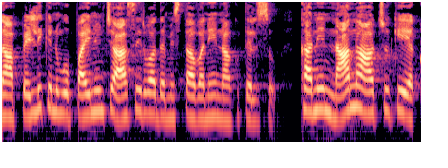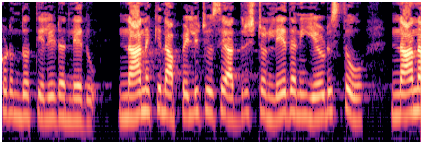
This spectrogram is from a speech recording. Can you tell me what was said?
నా పెళ్ళికి నువ్వు పైనుంచి ఆశీర్వాదమిస్తావని నాకు తెలుసు. కానీ నాన్న ఆచూకీ ఎక్కడుందో తెలియడం లేదు. నాన్నకి నా పెళ్ళి చూసే అదృష్టం లేదని ఏడుస్తూ నాన్న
